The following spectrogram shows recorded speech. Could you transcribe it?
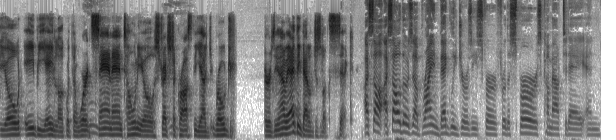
the old ABA look with the word Ooh. San Antonio stretched across the uh, road jersey. I mean, I think that'll just look sick. I saw I saw those uh, Brian Begley jerseys for for the Spurs come out today, and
